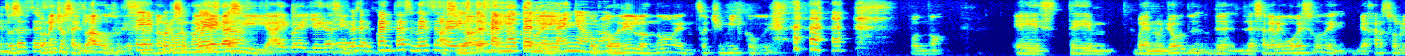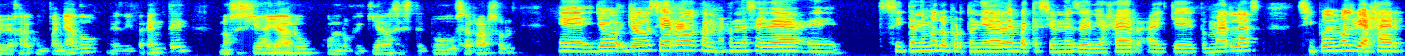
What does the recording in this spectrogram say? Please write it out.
Entonces, Entonces, son hechos aislados, güey. O sí, sea, no, por no- no supuesto. llegas y, ay, güey, llegas y... Eh, o sea, ¿Cuántas veces he visto de esa nota en el y año, no? Cocodrilos, ¿no? En Xochimilco, güey. pues no. Este, bueno, yo le- les agrego eso de viajar solo y viajar acompañado, es diferente. No sé si hay algo con lo que quieras este, tú cerrar, Sol. Eh, yo, yo cierro con, con esa idea. eh, si tenemos la oportunidad en vacaciones de viajar, hay que tomarlas. Si podemos viajar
